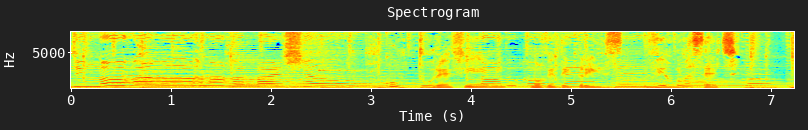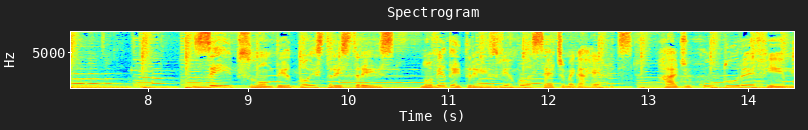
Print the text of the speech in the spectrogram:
De novo amor, nova paixão. Cultura FM 93,7. ZYD 233, 93,7 MHz. Rádio Cultura FM,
